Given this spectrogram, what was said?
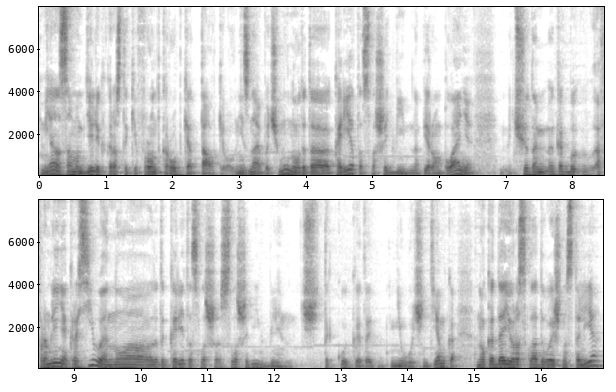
Меня на самом деле как раз-таки фронт коробки отталкивал. Не знаю почему, но вот эта карета с лошадьми на первом плане, что там, как бы оформление красивое, но вот эта карета с, лош... с лошадьми, блин, такой какая-то не очень темка. Но когда ее раскладываешь на столе,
